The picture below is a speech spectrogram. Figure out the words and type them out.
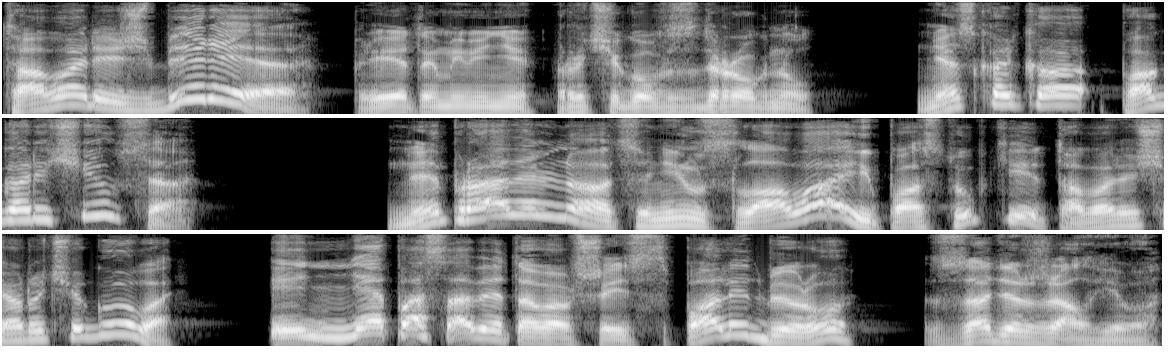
«Товарищ Берия!» — при этом имени Рычагов вздрогнул. «Несколько погорячился» неправильно оценил слова и поступки товарища Рычагова и, не посоветовавшись с политбюро, задержал его.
